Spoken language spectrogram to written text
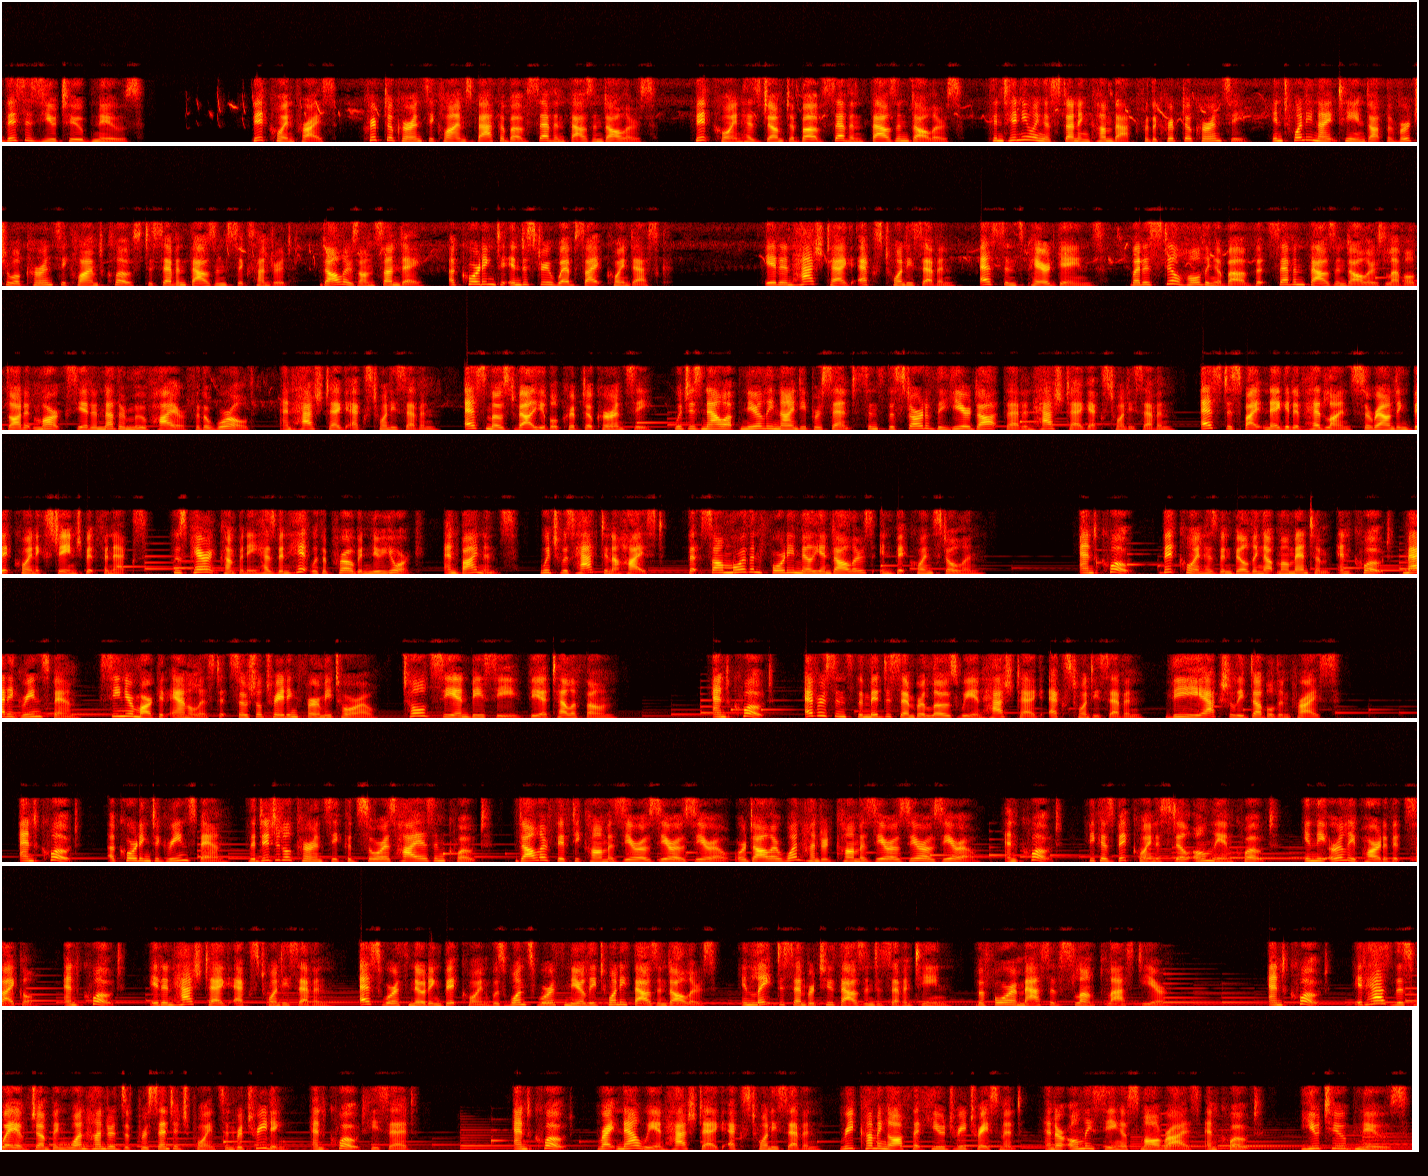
This is YouTube News. Bitcoin price, cryptocurrency climbs back above $7,000. Bitcoin has jumped above $7,000, continuing a stunning comeback for the cryptocurrency. In 2019, the virtual currency climbed close to $7,600 on Sunday, according to industry website CoinDesk. It and hashtag X27 S since pared gains but is still holding above that $7,000 level. It marks yet another move higher for the world and hashtag X27's most valuable cryptocurrency, which is now up nearly 90% since the start of the year. That and hashtag X27s despite negative headlines surrounding Bitcoin exchange Bitfinex, whose parent company has been hit with a probe in New York, and Binance, which was hacked in a heist that saw more than $40 million in Bitcoin stolen. And quote, Bitcoin has been building up momentum, end quote, Mati Greenspan, senior market analyst at social trading firm eToro, told CNBC via telephone. End quote, ever since the mid-December lows we in hashtag X27, VE actually doubled in price. End quote, according to Greenspan, the digital currency could soar as high as in quote, $50,000 or $100,000, end quote, because Bitcoin is still only in quote, in the early part of its cycle, and quote, it in hashtag X27. S worth noting Bitcoin was once worth nearly $20,000 in late December 2017, before a massive slump last year. And quote, it has this way of jumping one hundreds of percentage points and retreating, end quote, he said. And quote, right now we in hashtag X27, re coming off that huge retracement, and are only seeing a small rise, end quote. YouTube News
